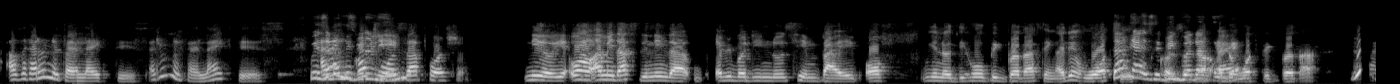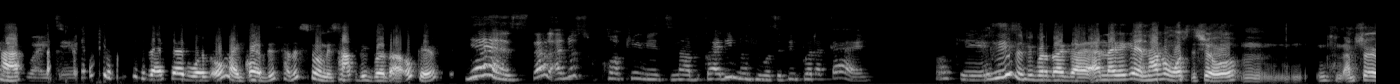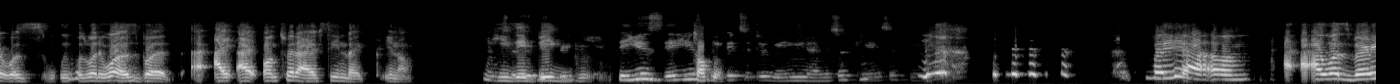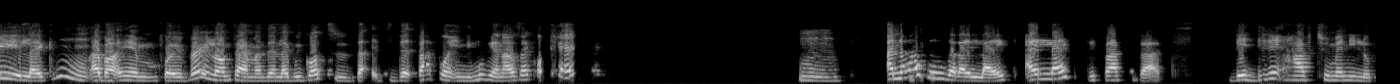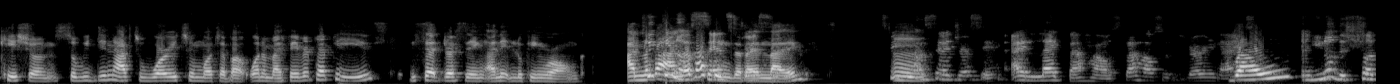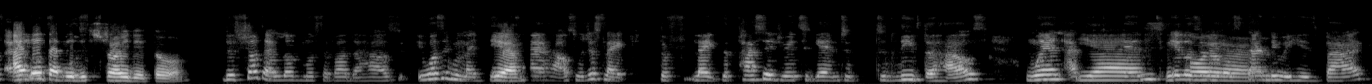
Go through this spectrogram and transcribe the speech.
I was like, I don't know if I like this. I don't know if I like this. Wait, and that then we got towards that portion. Neo, yeah. Well, I mean, that's the name that everybody knows him by off, you know, the whole Big Brother thing. I didn't watch That guy is a Big Brother no, I don't guy? watch Big Brother. Yeah. no. The I said was, oh my God, this this film is half Big Brother. Okay. Yes, that I'm just clocking it now because I didn't know he was a Big Brother guy. Okay. He's a Big Brother guy, and like again, haven't watched the show. Mm, I'm sure it was it was what it was, but I, I, I on Twitter I've seen like you know he's so a they big They use they use Topic. movie to do reunion. It's okay. It's okay. but yeah, um, I, I was very like hmm, about him for a very long time, and then like we got to that to that, that point in the movie, and I was like, okay. Hmm. Another thing that I liked, I liked the fact that they didn't have too many locations, so we didn't have to worry too much about one of my favorite pet peeves, the set dressing and it looking wrong. Another Speaking another thing that I liked, Speaking Mm. of set dressing, I like that house. That house was very nice. right? And you know the shot I, I hate that they destroyed it though. the shot I loved most about the house, it wasn't even like the Yeah. entire house. It was just like the like the passageway to get into to leave the house. When at Yes, the end, Elozuna was standing with his bag,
